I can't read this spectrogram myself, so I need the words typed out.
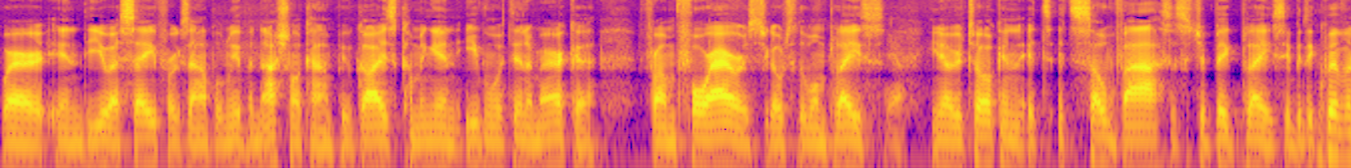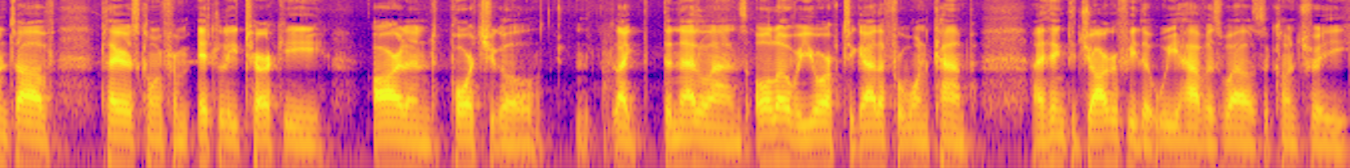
Where in the USA, for example, when we have a national camp, we have guys coming in, even within America, from four hours to go to the one place. You know, you're talking, it's it's so vast, it's such a big place. It'd be the equivalent of players coming from Italy, Turkey, Ireland, Portugal, like the Netherlands, all over Europe together for one camp. I think the geography that we have as well as a country,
